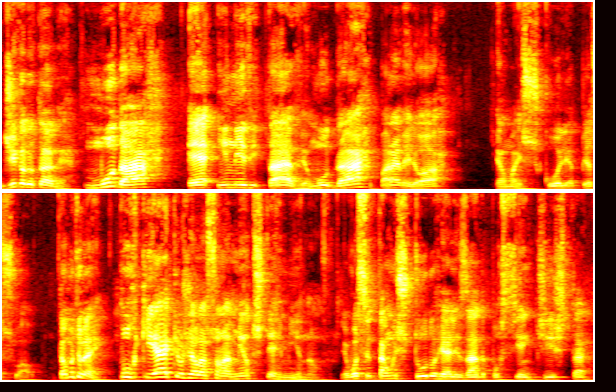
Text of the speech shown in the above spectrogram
Dica do Tamer, mudar é inevitável. Mudar para melhor é uma escolha pessoal. Então, muito bem. Por que é que os relacionamentos terminam? Eu vou citar um estudo realizado por cientista,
